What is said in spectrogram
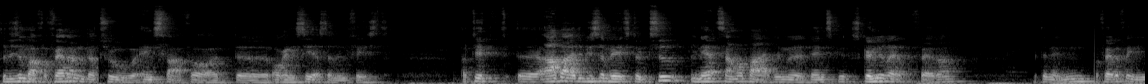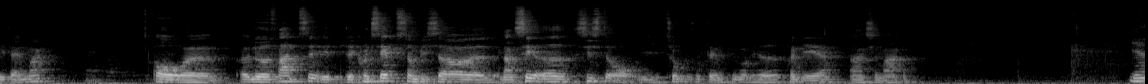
Så ligesom var forfatterne, der tog ansvar for at øh, organisere sådan en fest. Og det øh, arbejdede vi så med et stykke tid i nært samarbejde med danske skønlitterære forfattere, den anden forfatterforening i Danmark og øh, nåede frem til et, et koncept, som vi så øh, lancerede sidste år i 2015, hvor vi havde premiere arrangementer. Ja,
